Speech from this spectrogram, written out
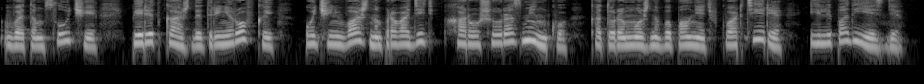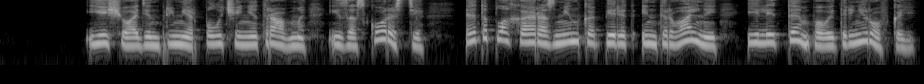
В этом случае перед каждой тренировкой очень важно проводить хорошую разминку, которую можно выполнять в квартире или подъезде. Еще один пример получения травмы из-за скорости – это плохая разминка перед интервальной или темповой тренировкой.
